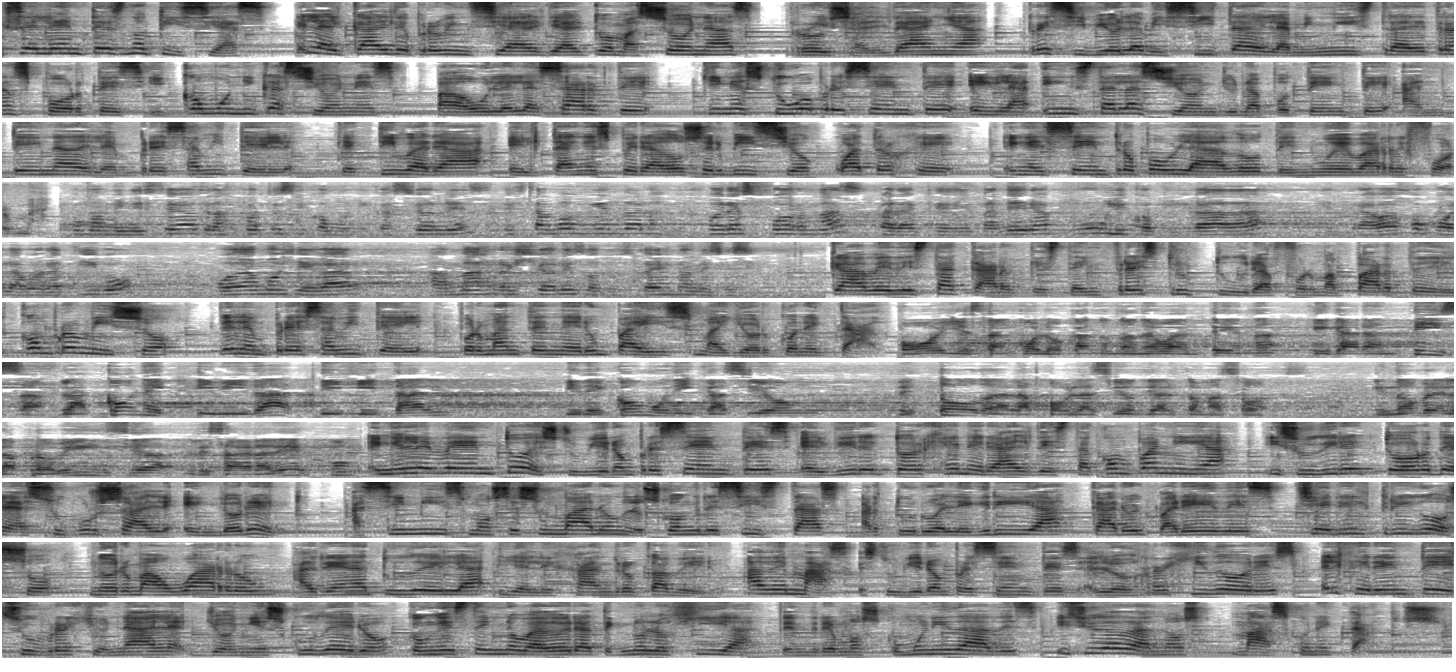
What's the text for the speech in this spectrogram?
Excelentes noticias. El alcalde provincial de Alto Amazonas, Roy Saldaña, recibió la visita de la ministra de Transportes y Comunicaciones, Paola Lazarte, quien estuvo presente en la instalación de una potente antena de la empresa Vitel que activará el tan esperado servicio 4G en el centro poblado de Nueva Reforma. Como Ministerio de Transportes y Comunicaciones estamos viendo las mejores formas para que de manera público-privada, en trabajo colaborativo, podamos llegar a más regiones donde ustedes lo necesitan. Cabe destacar que esta infraestructura forma parte del compromiso de la empresa Vitel por mantener un país mayor conectado. Hoy están colocando una nueva antena que garantiza la conectividad digital y de comunicación de toda la población de Alto Amazonas. En nombre de la provincia, les agradezco. En el evento estuvieron presentes el director general de esta compañía y su director de la sucursal en Loreto. Asimismo se sumaron los congresistas Arturo Alegría, Carol Paredes, Cheryl Trigoso, Norma Warrow, Adriana Tudela y Alejandro Cabero. Además estuvieron presentes los regidores, el gerente subregional Johnny Escudero. Con esta innovadora tecnología tendremos comunidades y ciudadanos más conectados.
